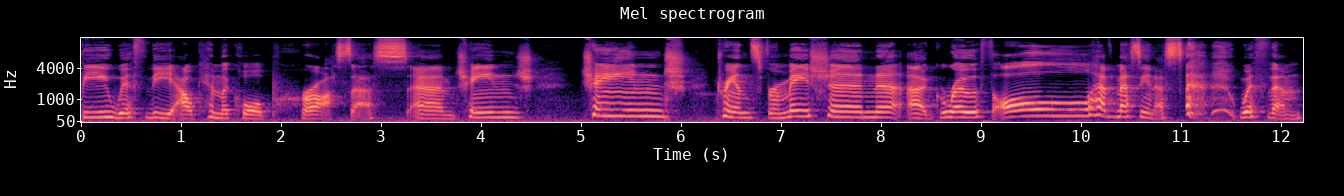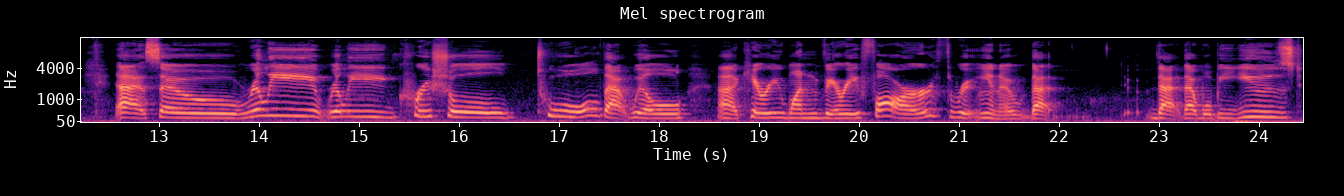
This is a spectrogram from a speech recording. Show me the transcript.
be with the alchemical process. Um, change, change, transformation, uh, growth, all have messiness with them. Uh, so, really, really crucial tool that will uh, carry one very far through, you know, that that that will be used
